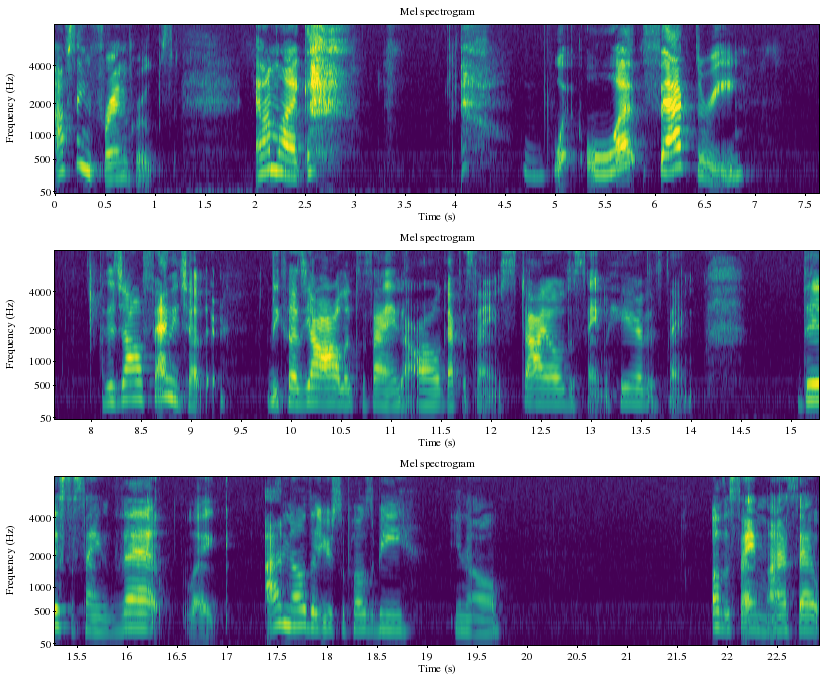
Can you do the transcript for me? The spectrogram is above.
i've seen friend groups and I'm like, what what factory did y'all find each other? Because y'all all look the same. Y'all all got the same style, the same hair, the same this, the same that. Like, I know that you're supposed to be, you know, of the same mindset.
